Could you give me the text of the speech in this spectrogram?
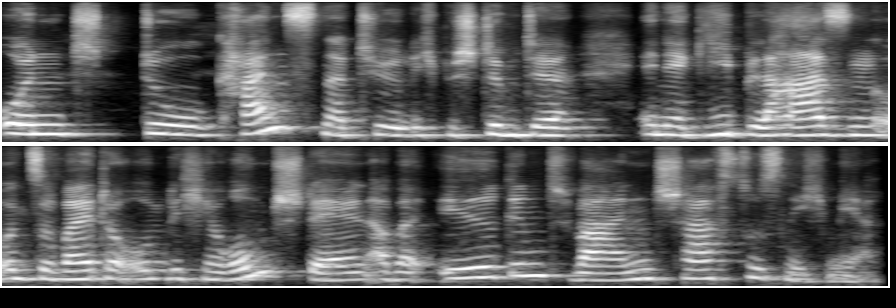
und du kannst natürlich bestimmte Energieblasen und so weiter um dich herumstellen, aber irgendwann schaffst du es nicht mehr.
